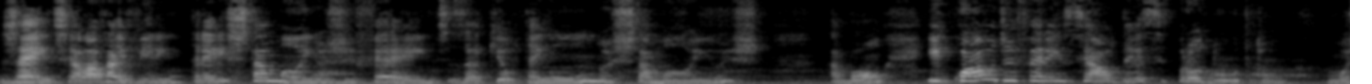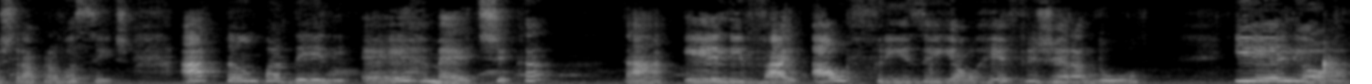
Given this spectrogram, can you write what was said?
Gente, ela vai vir em três tamanhos diferentes. Aqui eu tenho um dos tamanhos, tá bom? E qual o diferencial desse produto? Vou mostrar para vocês. A tampa dele é hermética, tá? Ele vai ao freezer e ao refrigerador. E ele, ó,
